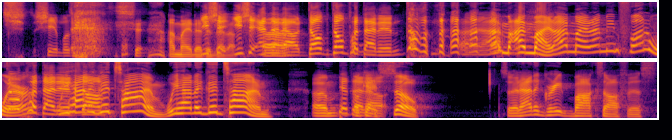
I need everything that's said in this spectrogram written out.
Shameless. I might edit You that out. you should add that Uh, out. Don't don't put that in. Don't put that. I, I might, I might. I mean, Phunware. Don't put that in. we had Dom. a good time. We had a good time. Um, Get that okay, out. so so it had a great box office,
